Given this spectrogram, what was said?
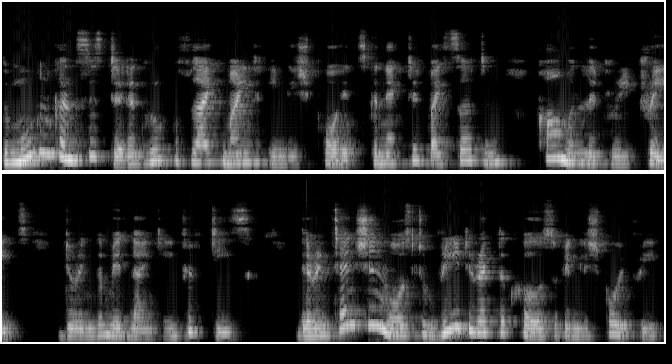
The movement consisted a group of like-minded English poets connected by certain common literary traits during the mid-1950s. Their intention was to redirect the course of English poetry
